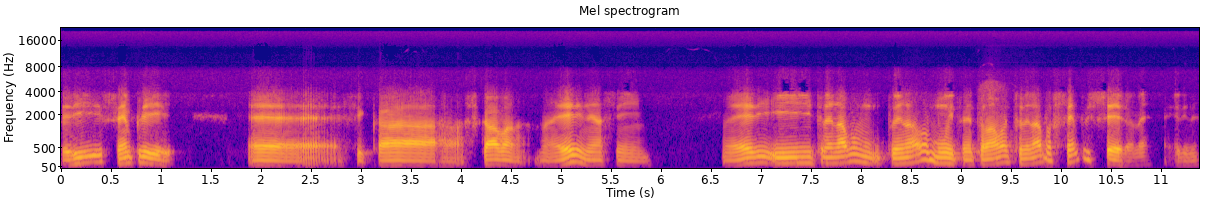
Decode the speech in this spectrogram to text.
ele sempre é, ficar, ficava na ele, né? Assim, ele e treinava, treinava muito, né? Treinava, treinava sempre sério, né? Ele, né?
